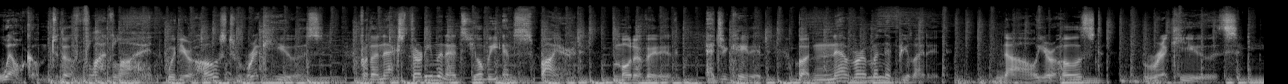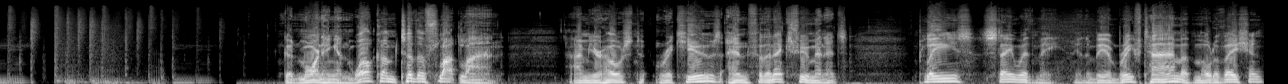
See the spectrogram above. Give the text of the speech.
Welcome to the FLOT Line with your host, Rick Hughes. For the next 30 minutes, you'll be inspired, motivated, educated, but never manipulated. Now, your host, Rick Hughes. Good morning and welcome to the FLOT Line. I'm your host, Rick Hughes, and for the next few minutes, please stay with me. It'll be a brief time of motivation,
